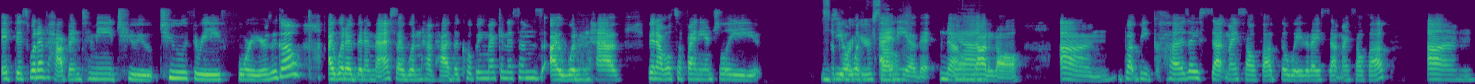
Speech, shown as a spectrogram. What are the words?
if this would have happened to me two, two, three, four years ago, I would have been a mess. I wouldn't have had the coping mechanisms. I wouldn't have been able to financially deal with yourself. any of it. No, Yeah. not at all. Um, but because I set myself up the way that I set myself up, um,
